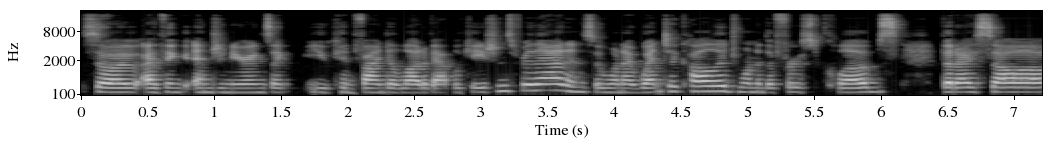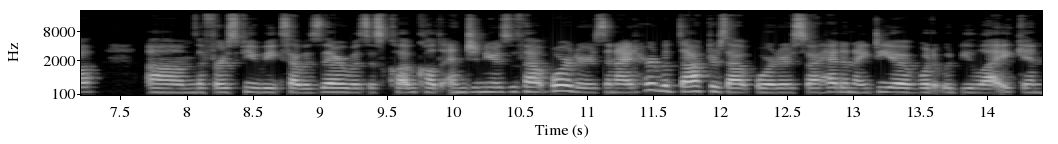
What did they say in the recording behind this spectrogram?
so I, I think engineering is like you can find a lot of applications for that. And so when I went to college, one of the first clubs that I saw um, the first few weeks I was there was this club called Engineers Without Borders, and I'd heard with Doctors Without Borders, so I had an idea of what it would be like. And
